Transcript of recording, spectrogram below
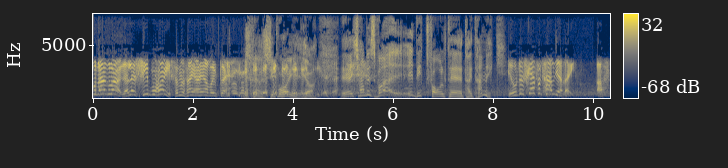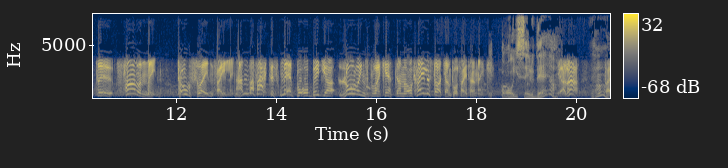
god dag, god dag. Eller skip ohoi, som vi sier her ute. Skip ohoi, ja. Eh, Charles, hva er ditt forhold til Titanic? Jo, det skal jeg fortelle deg. At eh, faren min, Tor Svein Feiling, han var faktisk med på å bygge låringsbrakettene og kveilestakene på Titanic. Oi, ser du det, ja? Ja da. Ja. De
